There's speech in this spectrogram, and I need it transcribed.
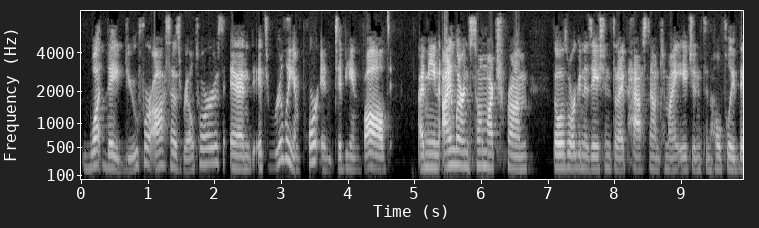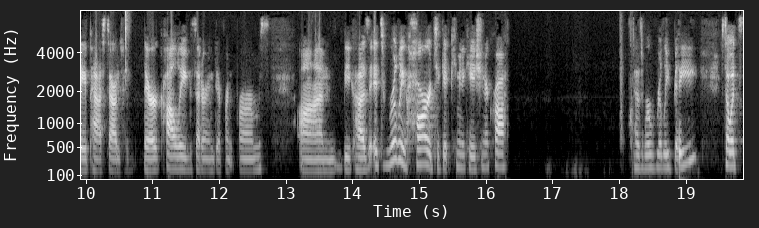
what they do for us as realtors, and it's really important to be involved. I mean, I learned so much from those organizations that I pass down to my agents, and hopefully they pass down to their colleagues that are in different firms, um, because it's really hard to get communication across because we're really busy. So it's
